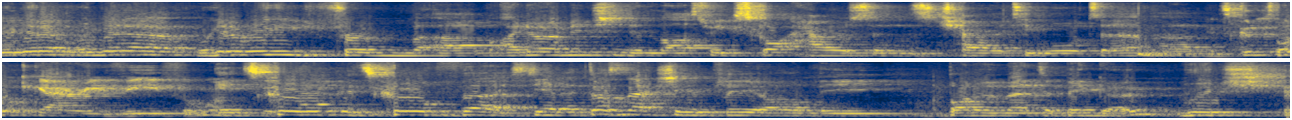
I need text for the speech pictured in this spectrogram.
We're gonna we're gonna we're gonna read from. Um, I know I mentioned it last week. Scott Harrison's Charity Water. Um, It's good to book. Gary V for once. It's called it's called Thirst. Yeah, that doesn't actually appear on the Barnum and Banter bingo. Which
